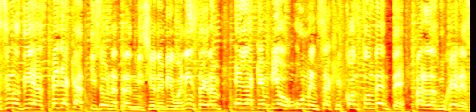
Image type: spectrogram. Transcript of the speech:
Hace unos días, Bella Cat hizo una transmisión en vivo en Instagram en la que envió un mensaje contundente para las mujeres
